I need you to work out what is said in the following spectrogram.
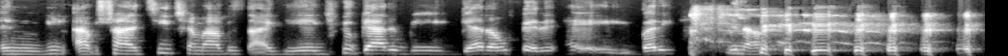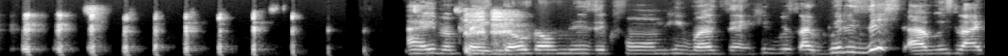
and you, I was trying to teach him. I was like, "Yeah, you gotta be ghetto with it, hey, buddy," you know. I even played go-go music for him. He wasn't. He was like, "What is this?" I was like,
